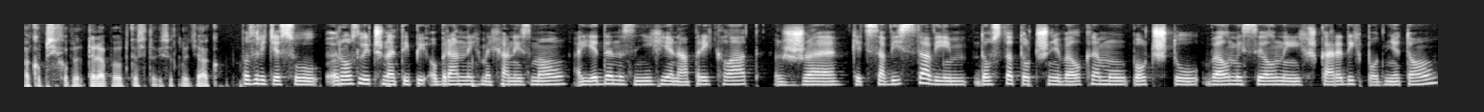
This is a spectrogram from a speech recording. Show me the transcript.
Ako psychopat terapeutka si to vysvetľujete ako? Pozrite, sú rozličné typy obranných mechanizmov a jeden z nich je napríklad že keď sa vystavím dostatočne veľkému počtu veľmi silných škaredých podnetov,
